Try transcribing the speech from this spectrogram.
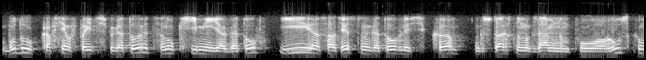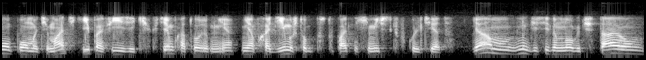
Буду ко всем, в принципе, готовиться. Ну, к химии я готов. И, соответственно, готовлюсь к государственным экзаменам по русскому, по математике и по физике, к тем, которые мне необходимы, чтобы поступать на химический факультет. Я ну, действительно много читаю,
